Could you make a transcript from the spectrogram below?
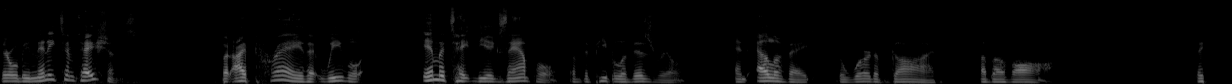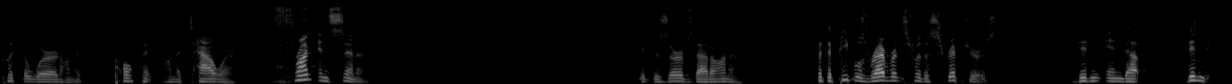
There will be many temptations, but I pray that we will imitate the example of the people of Israel and elevate the Word of God above all. They put the Word on a pulpit, on a tower, front and center. It deserves that honor. But the people's reverence for the Scriptures didn't end up, didn't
